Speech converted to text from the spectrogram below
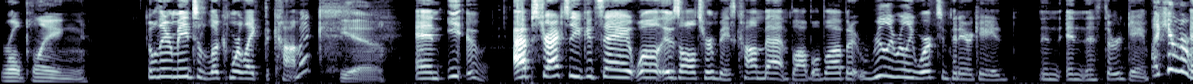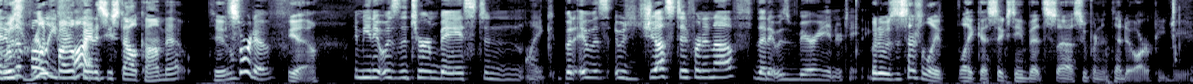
role-playing. Well, they were made to look more like the comic. Yeah, And e- abstractly, you could say, well, it was all turn based combat and blah, blah, blah, but it really, really worked in Penny Arcade in, in the third game. I can't remember. And it was, was it for, really Final fun. Fantasy style combat too? Sort of. Yeah. I mean, it was the turn based and like, but it was it was just different enough that it was very entertaining. But it was essentially like a 16-bit uh, Super Nintendo RPG.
